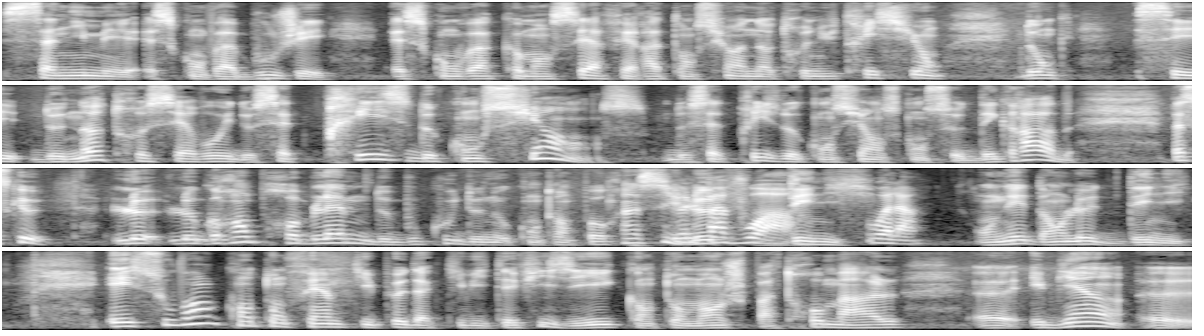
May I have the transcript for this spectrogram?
s'animer? Est-ce qu'on va bouger? Est-ce qu'on va commencer à faire attention à notre nutrition? Donc, c'est de notre cerveau et de cette prise de conscience, de cette prise de conscience qu'on se dégrade. Parce que le, grand problème de beaucoup de nos contemporains, c'est le déni. Voilà on est dans le déni. Et souvent, quand on fait un petit peu d'activité physique, quand on mange pas trop mal, euh, eh bien, euh,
